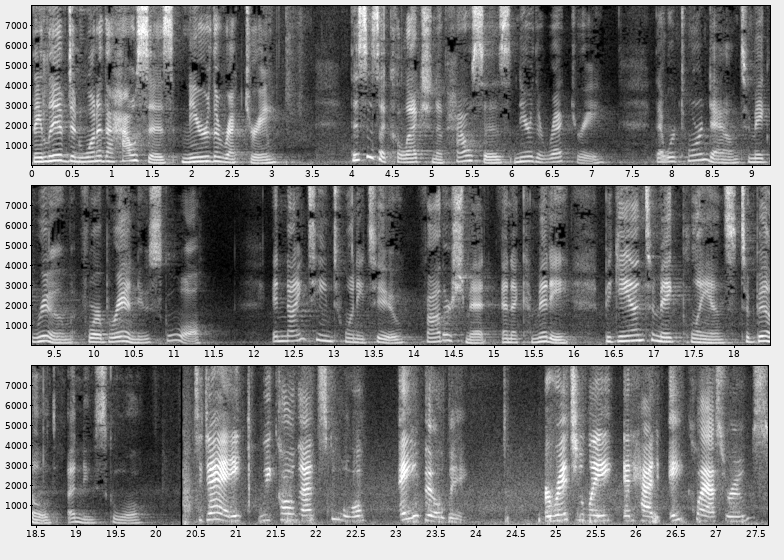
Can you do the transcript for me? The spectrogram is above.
They lived in one of the houses near the rectory. This is a collection of houses near the rectory that were torn down to make room for a brand new school. In 1922, Father Schmidt and a committee began to make plans to build a new school. Today, we call that school a building. Originally, it had eight classrooms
